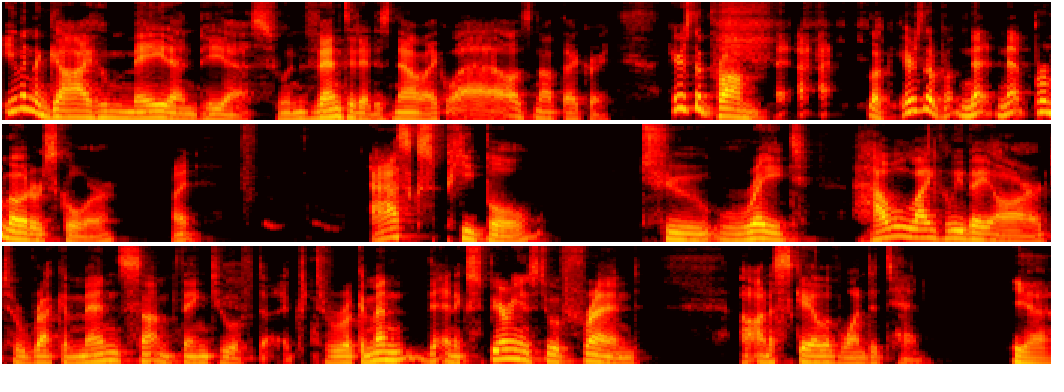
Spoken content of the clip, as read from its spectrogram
even the guy who made NPS, who invented it, is now like, well, it's not that great. Here's the problem. I, I, look, here's the net, net promoter score, right? Asks people to rate how likely they are to recommend something to a, to recommend an experience to a friend on a scale of one to 10. Yeah.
